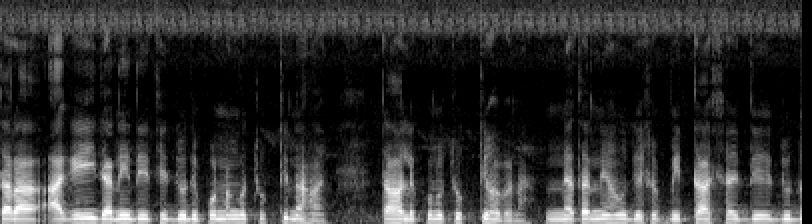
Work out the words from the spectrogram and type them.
তারা আগেই জানিয়ে দিয়েছে, যদি পূর্ণাঙ্গ চুক্তি না হয়, তাহলে কোনো চুক্তি হবে না। নেতানিয়াহু যেসব মিথ্যা আশ্বাস দিয়ে যুদ্ধ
